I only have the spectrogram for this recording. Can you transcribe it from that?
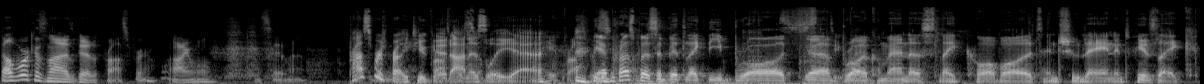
Bell Borca is not as good as Prosper. I will say that. Prosper's probably too good, Prosper's so- honestly. I Yeah. hate Prosper. Yeah, Prosper is a bit like the brawl uh, brawl commanders like Korvold and Chulane. It feels like,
